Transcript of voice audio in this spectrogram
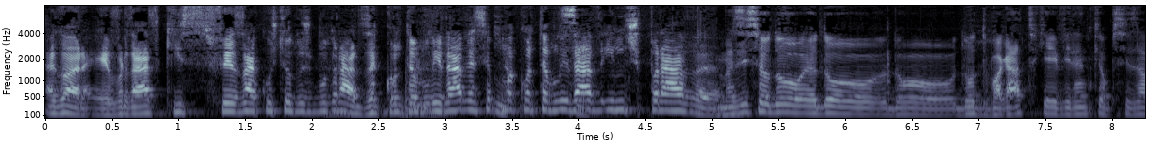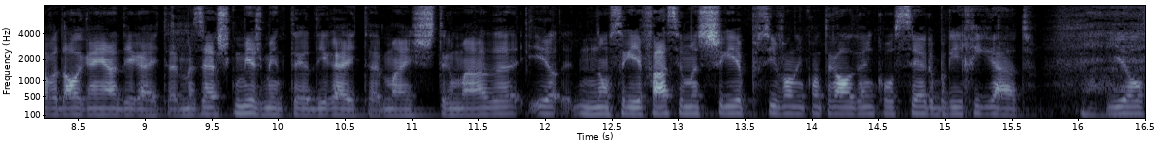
Agora, é verdade que isso se fez à custa dos moderados. A contabilidade é sempre uma contabilidade Sim. inesperada. Mas isso eu dou, eu dou, dou, dou de barato, que é evidente que ele precisava de alguém à direita. Mas acho que mesmo entre a direita mais extremada, não seria fácil, mas seria possível encontrar alguém com o cérebro irrigado E ele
